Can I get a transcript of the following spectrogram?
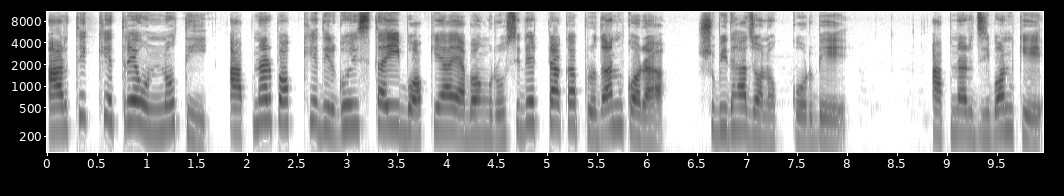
আর্থিক ক্ষেত্রে উন্নতি, আপনার পক্ষে দীর্ঘস্থায়ী বকেয়া এবং রসিদের টাকা প্রদান করা সুবিধাজনক করবে। আপনার জীবনকে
